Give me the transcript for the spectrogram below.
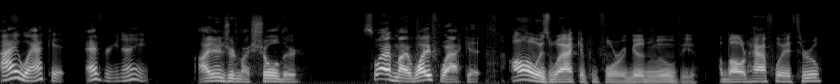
I whack it every night. I injured my shoulder, so I have my wife whack it. I'll always whack it before a good movie. About halfway through,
